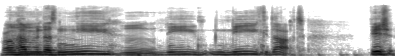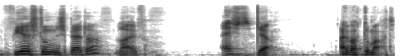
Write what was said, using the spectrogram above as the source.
Warum mhm. haben wir das nie, mhm. nie, nie gedacht? Vier, vier Stunden später live. Echt? Ja einfach gemacht.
